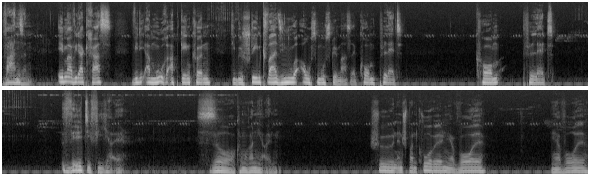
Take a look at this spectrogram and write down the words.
Wahnsinn. Immer wieder krass, wie die Amure abgehen können. Die bestehen quasi nur aus Muskelmasse. Komplett. Komplett wild, die Viecher, ey. So, komm ran hier, Alten. Schön entspannt kurbeln, jawohl. Jawohl.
